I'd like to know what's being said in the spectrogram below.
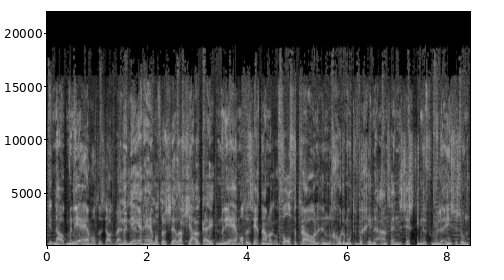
Ja, nou, meneer Hamilton zou ik bij Meneer Hamilton zelfs, Ja, oké. Meneer Hamilton zegt namelijk vol vertrouwen en goede moed te beginnen aan zijn 16e Formule 1 seizoen.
